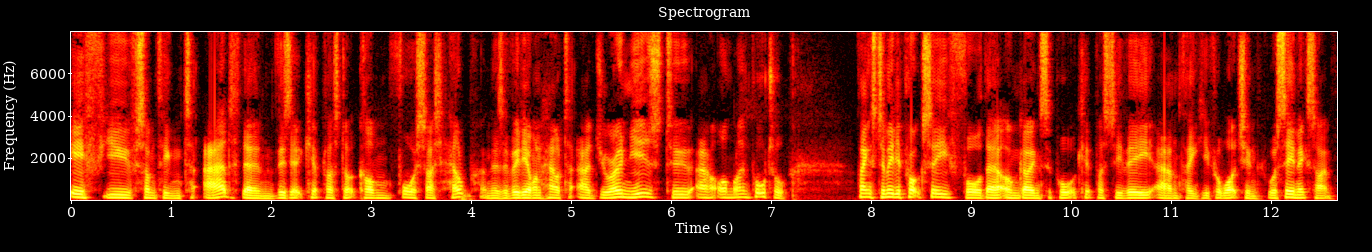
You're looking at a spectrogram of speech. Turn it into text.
if you've something to add, then visit kitplus.com forward slash help. And there's a video on how to add your own news to our online portal. Thanks to Media Proxy for their ongoing support of Kit Plus TV. And thank you for watching. We'll see you next time.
